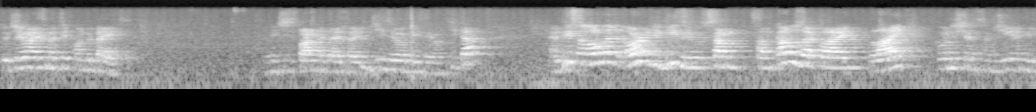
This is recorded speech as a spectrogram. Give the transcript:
to generalized metric on the base, which is parameterized by G0, B0, theta. And this already already gives you some, some Kaluza-Klein like conditions on GMB.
